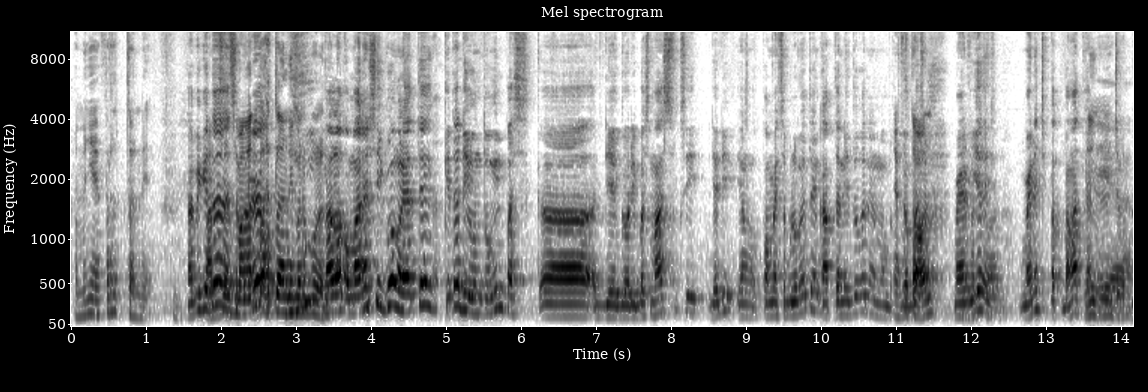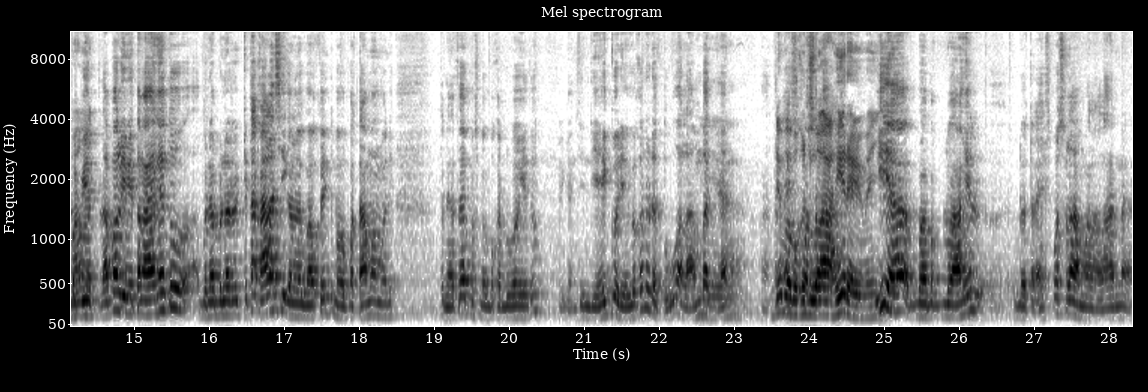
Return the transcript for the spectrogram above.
Namanya Everton ya. Tapi kita Pantesan semangat banget lah Liverpool. Kalau kemarin sih gue ngeliatnya kita diuntungin pas eh, Diego Ribas masuk sih. Jadi yang pemain sebelumnya tuh yang kapten itu kan yang nomor 13 Everton. main iya mainnya cepet banget kan. Mm, cepet Lebih- Apa lini tengahnya tuh benar-benar kita kalah sih kalau gue akuin tuh babak pertama sama dia. Ternyata pas babak kedua gitu digantiin Diego. Diego kan udah tua lambat kan. Nah, Dia babak kedua lah. akhir ya mainnya. Iya, babak kedua akhir udah terekspos lah sama Lalana.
